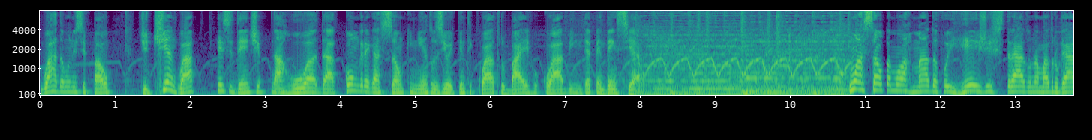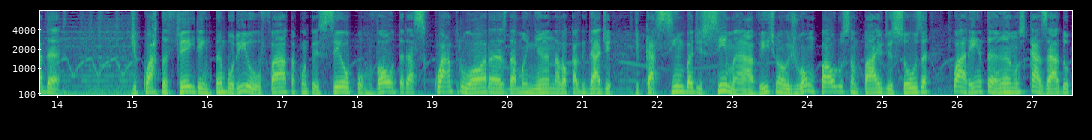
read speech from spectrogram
guarda municipal de Tianguá, residente na rua da Congregação 584, bairro Coab, Independência. Um assalto à mão armada foi registrado na madrugada de quarta-feira em Tamboril. O fato aconteceu por volta das 4 horas da manhã na localidade de Cacimba de Cima. A vítima é o João Paulo Sampaio de Souza, 40 anos, casado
